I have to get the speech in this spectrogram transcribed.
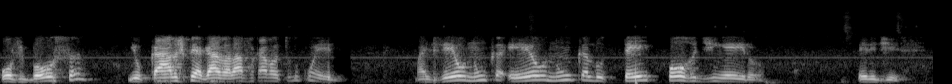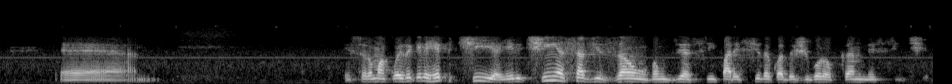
houve bolsa e o Carlos pegava lá, ficava tudo com ele. Mas eu nunca, eu nunca lutei por dinheiro, ele disse. É... Isso era uma coisa que ele repetia, e ele tinha essa visão, vamos dizer assim, parecida com a do Jigoro Kano nesse sentido.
